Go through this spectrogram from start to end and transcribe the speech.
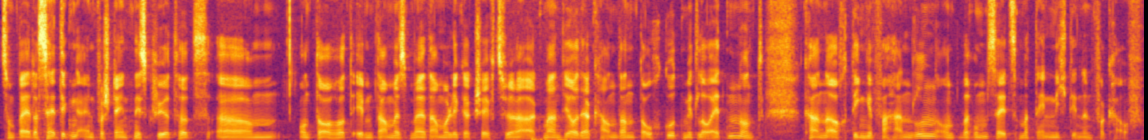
zum beiderseitigen Einverständnis geführt hat. Ähm, und da hat eben damals mein damaliger Geschäftsführer auch gemeint, ja, der kann dann doch gut mit Leuten und kann auch Dinge verhandeln und warum setzt man den nicht in den Verkauf?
